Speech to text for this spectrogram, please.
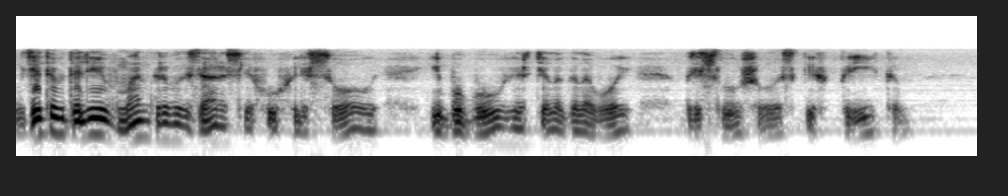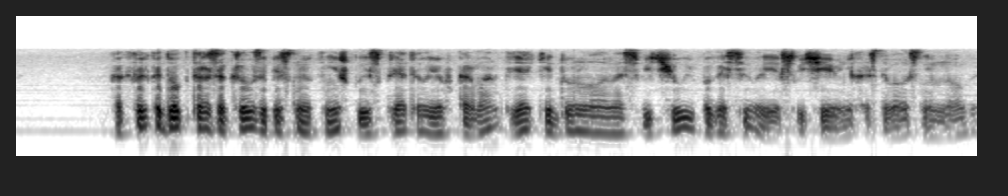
Где-то вдали в мангровых зарослях ухали совы, и Бубу вертела головой, прислушивалась к их крикам. Как только доктор закрыл записную книжку и спрятал ее в карман, Кряки дунула на свечу и погасила ее. Свечей у них оставалось немного.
